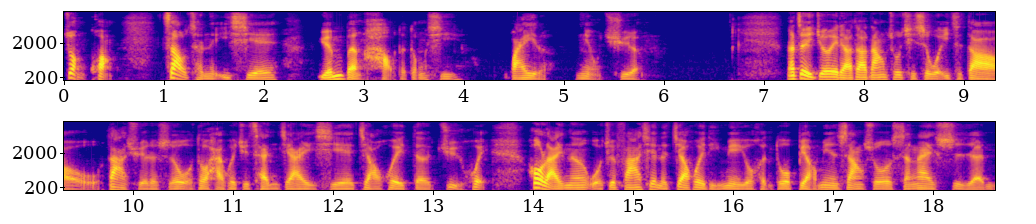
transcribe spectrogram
状况，造成了一些原本好的东西歪了、扭曲了。那这里就会聊到当初，其实我一直到大学的时候，我都还会去参加一些教会的聚会。后来呢，我却发现了教会里面有很多表面上说神爱世人，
